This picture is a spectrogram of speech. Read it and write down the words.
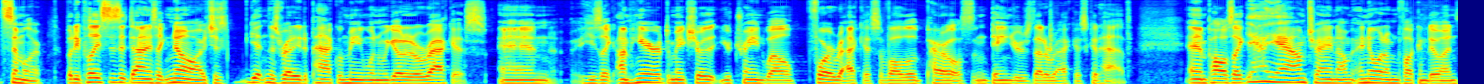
similar. But he places it down. He's like, "No, I was just getting this ready to pack with me when we go to Arrakis." And he's like, "I'm here to make sure that you're trained well for Arrakis of all the perils and dangers that Arrakis could have." And Paul's like, "Yeah, yeah, I'm trained. I'm, I know what I'm fucking doing."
